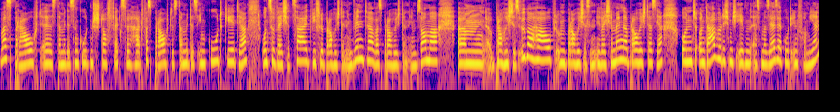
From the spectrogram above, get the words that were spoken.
was braucht es, damit es einen guten Stoffwechsel hat, was braucht es, damit es ihm gut geht, ja, und zu welcher Zeit, wie viel brauche ich denn im Winter, was brauche ich dann im Sommer, ähm, brauche ich das überhaupt? Und brauche ich das in, in welcher Menge brauche ich das, ja, und, und da würde ich mich eben erstmal sehr, sehr gut informieren.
